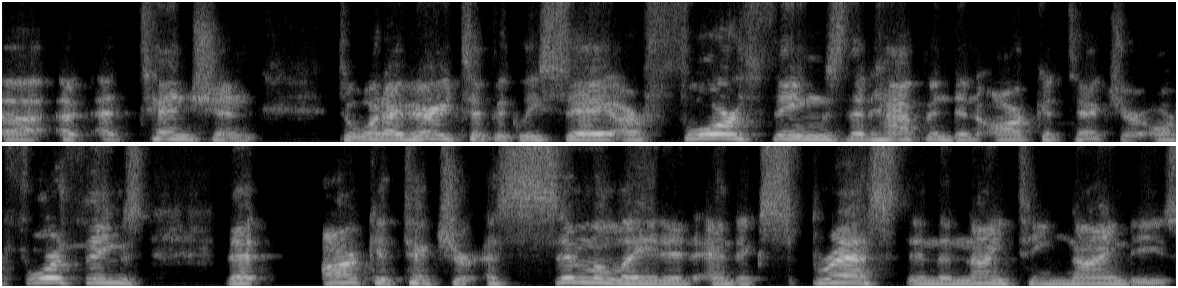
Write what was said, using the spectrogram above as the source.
uh, attention to what I very typically say are four things that happened in architecture, or four things that architecture assimilated and expressed in the 1990s,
